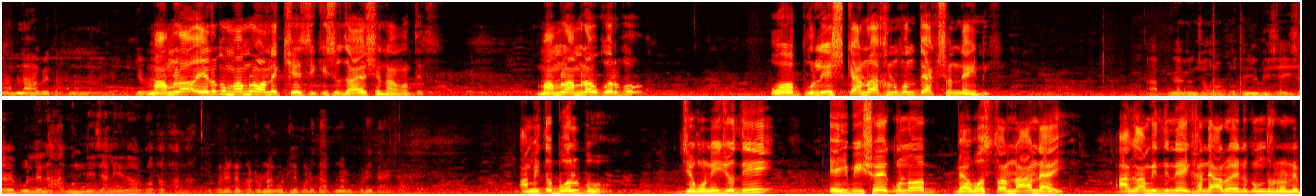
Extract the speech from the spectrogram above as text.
মামলা হবে তো আপনার নামে? মামলা এরকম মামলা অনেক খেয়েছি কিছু যায় আসে না আমাদের। মামলা আমরাও করব। ও পুলিশ কেন এখনও পর্যন্ত অ্যাকশন নেয়নি? আপনি একজন জনপ্রতিনিধি সেই হিসাবে বললেন আগুন দিয়ে জ্বালিয়ে দেওয়ার কথা থানা। এরপরে একটা ঘটনা ঘটলে পরে তো আপনার উপরে দায় আমি তো বলব যে উনি যদি এই বিষয়ে কোনো ব্যবস্থা না নেয় আগামী দিনে এখানে আরও এরকম ধরনের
